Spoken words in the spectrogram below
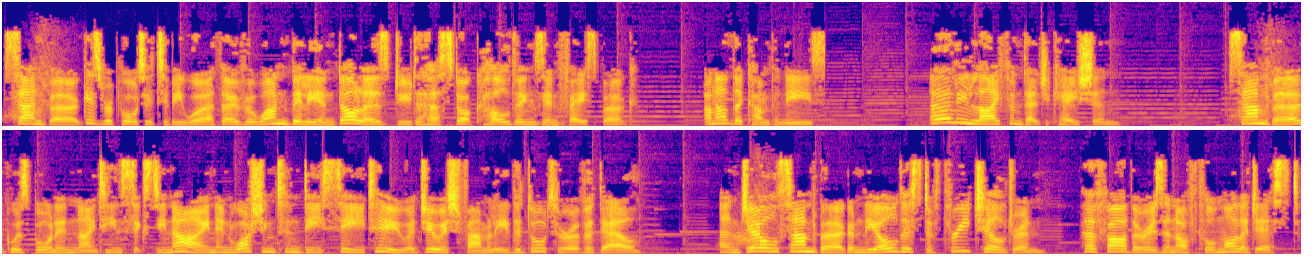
Sandberg is reported to be worth over $1 billion due to her stock holdings in Facebook and other companies. Early life and education Sandberg was born in 1969 in Washington, D.C. to a Jewish family the daughter of Adele and Joel Sandberg and the oldest of three children. Her father is an ophthalmologist,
